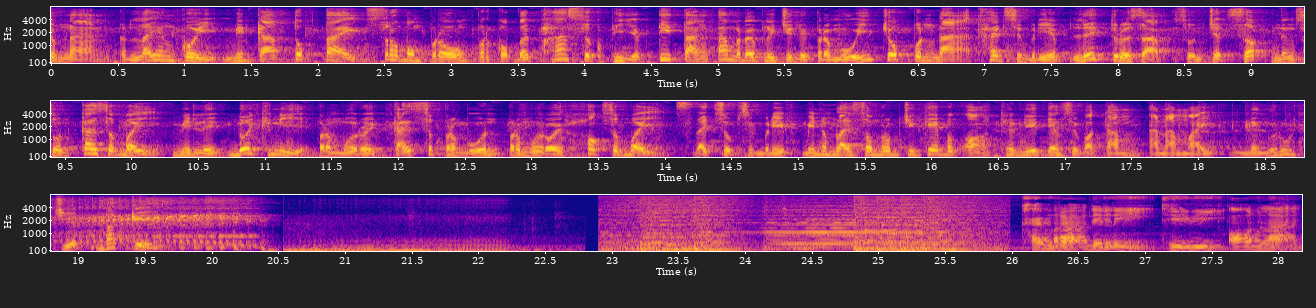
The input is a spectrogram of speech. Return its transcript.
ចំណានកន្លែងអង្គុយមានការតុបតែងស្រស់បំព្រងប្រកបដោយផាសុកភាពទីតាំងតាមបណ្ដោយផ្លូវជាតិលេខ6ជប់ពន្ធដាខេត្តសៀមរាបលេខទូរស័ព្ទ070និង093មានលេខដូចគ្នា699 663ស្ដេចសុបសៀមរាបមានតម្លៃសមរម្យជាងគេបង្អស់ធានាទាំងសេវាកម្មអនាម័យនិងរសជាតិដាច់គេខេមរ៉ា Daily TV Online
